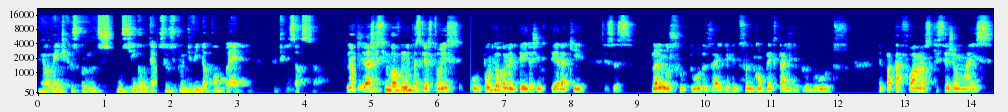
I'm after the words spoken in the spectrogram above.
realmente que os produtos consigam ter o seu ciclo de vida completo de utilização. Não, eu acho que se envolve muitas questões. O ponto que eu comentei, a gente ter aqui esses planos futuros aí de redução de complexidade de produtos, de plataformas que sejam mais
